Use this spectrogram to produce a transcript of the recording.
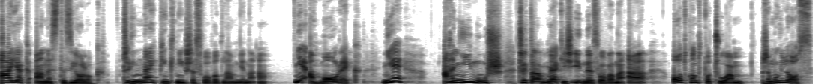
A jak anestezjolog, czyli najpiękniejsze słowo dla mnie na A. Nie amorek, nie animusz, czy tam jakieś inne słowa na A. Odkąd poczułam, że mój los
